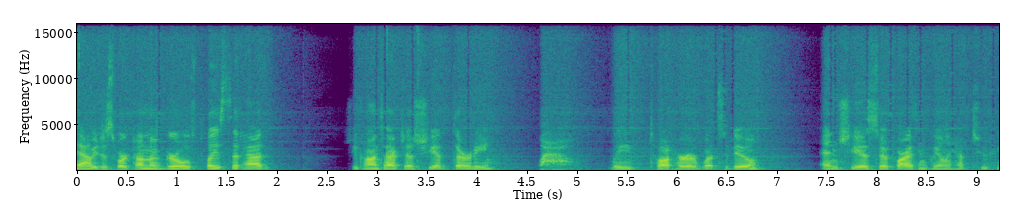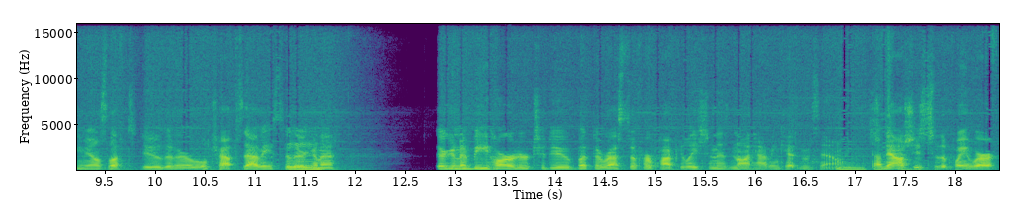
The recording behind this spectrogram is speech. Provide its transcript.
Yeah. We just worked on a girl's place that had. She contacted us. She had 30. Wow. We taught her what to do, and she has so far. I think we only have two females left to do that are a little trap savvy. So they're Mm. gonna. They're gonna be harder to do, but the rest of her population is not having kittens now. Mm, So now good. she's to the point where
